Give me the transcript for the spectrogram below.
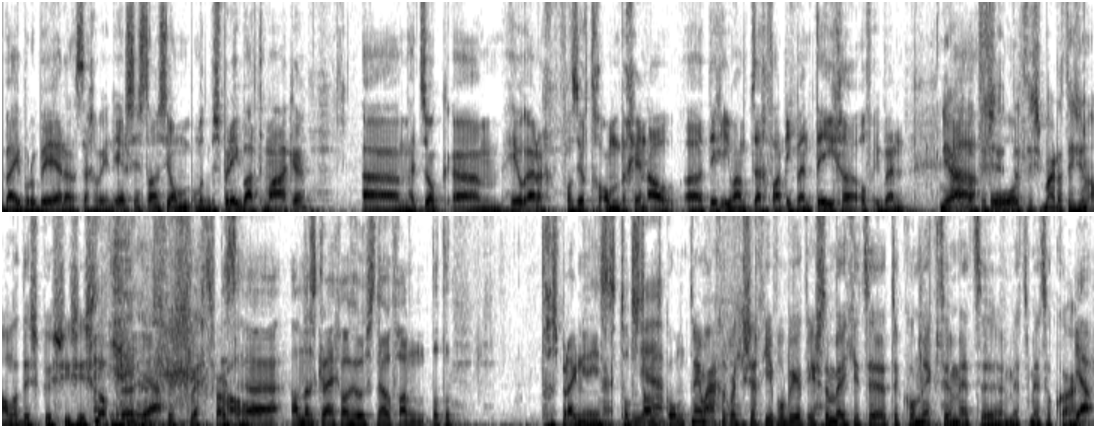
wij proberen, zeggen we in eerste instantie, om, om het bespreekbaar te maken. Ehm, het is ook ehm, heel erg voorzichtig om begin al tegen iemand te zeggen van ik ben tegen of ik ben Ja, dat is, voor. dat is, maar dat is in alle discussies is dat, Ja. een slecht Dus, verhaal. anders krijgen we heel snel van dat het, het gesprek niet eens Nee. tot stand Ja. komt. nee, maar eigenlijk wat je zegt, je probeert eerst een beetje te, te connecten met, eh, met, met elkaar. Ja.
